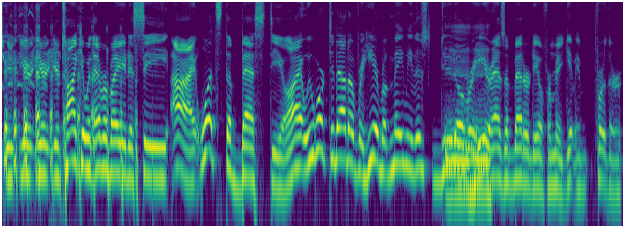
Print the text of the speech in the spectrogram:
You're, you're, you're, you're talking with everybody to see, all right, what's the best deal? All right, we worked it out over here, but maybe this dude over here has a better deal for me. Get me further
